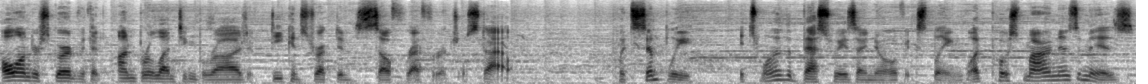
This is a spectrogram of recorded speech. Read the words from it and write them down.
all underscored with an unrelenting barrage of deconstructive, self referential style. Put simply, it's one of the best ways I know of explaining what postmodernism is,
